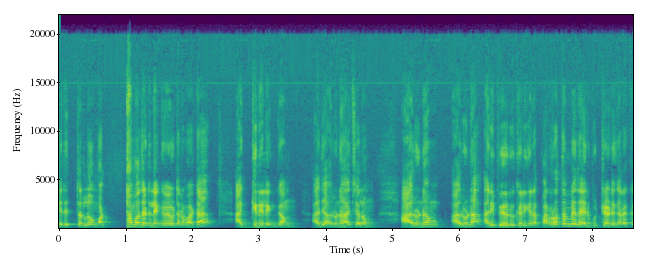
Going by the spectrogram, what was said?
చరిత్రలో మొట్టమొదటి లింగం ఏమిటనమాట అగ్నిలింగం. అది అరుణాచలం. ఆ అరుణం అరుణ అని పేరు కలిగిన పర్వతం మీద ఆయన పుట్టాడు గనక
